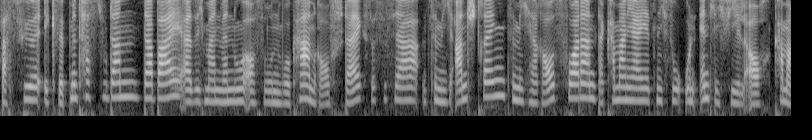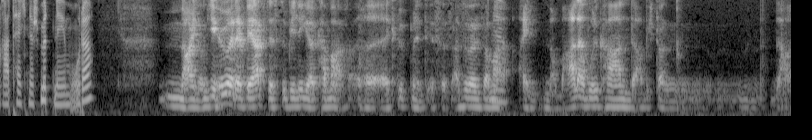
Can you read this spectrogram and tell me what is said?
Was für Equipment hast du dann dabei? Also ich meine, wenn du auf so einen Vulkan raufsteigst, das ist ja ziemlich anstrengend, ziemlich herausfordernd. Da kann man ja jetzt nicht so unendlich viel auch kameratechnisch mitnehmen, oder? Nein, und je höher der Berg, desto weniger Kameraequipment ist es. Also sag mal, ja. ein normaler Vulkan, da habe ich dann ja,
